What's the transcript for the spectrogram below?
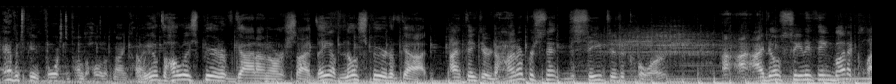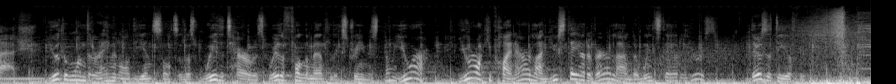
ever to be enforced upon the whole of mankind. We have the Holy Spirit of God on our side. They have no Spirit of God. I think they're 100% deceived to the core. I, I, don't see anything but a clash. You're the one that are aiming all the insults at us. We're the terrorists. We're the fundamental extremists. No, you are. You're occupying our land. You stay out of our land, and we'll stay out of yours. There's a deal for you.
